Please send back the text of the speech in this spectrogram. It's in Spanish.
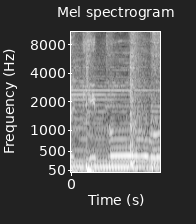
equipo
